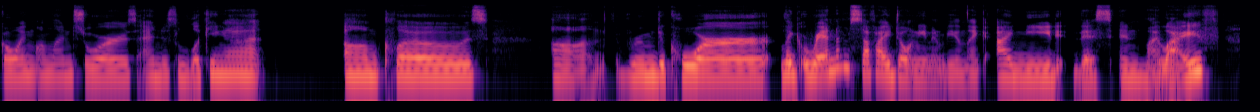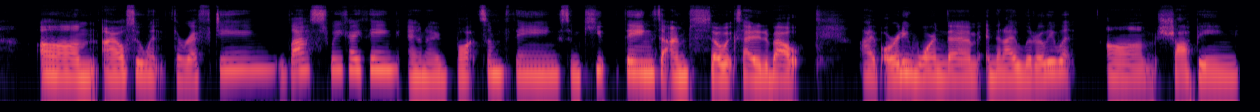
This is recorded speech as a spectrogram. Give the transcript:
going online stores and just looking at um, clothes, um, room decor, like random stuff I don't need and being like, I need this in my life. Um, I also went thrifting last week, I think, and I bought some things, some cute things that I'm so excited about. I've already worn them, and then I literally went um shopping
